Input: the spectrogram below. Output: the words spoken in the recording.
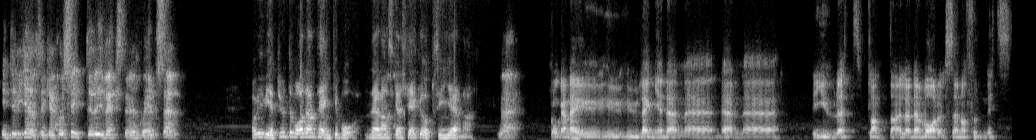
Intelligensen kanske sitter i växten själv sen. Ja, vi vet ju inte vad den tänker på när den ska käka upp sin hjärna. Nej. Frågan är ju hur, hur länge den, eh, den, eh, det djuret, plantan eller den varelsen har funnits.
